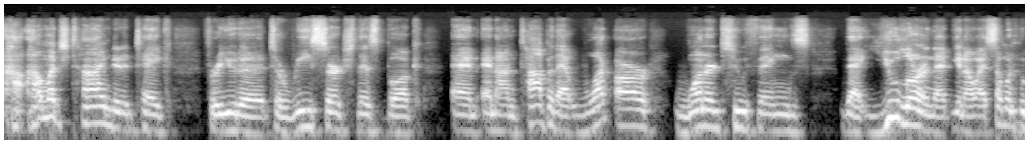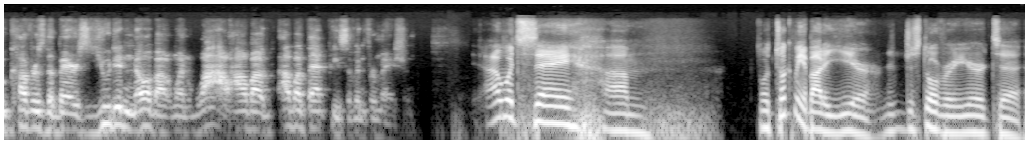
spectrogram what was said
How, how much time did it take for you to to research this book? And and on top of that what are one or two things that you learned that you know as someone who covers the bears you didn't know about when wow how about how about that piece of information? I would say um well it took me about a year just over a year to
